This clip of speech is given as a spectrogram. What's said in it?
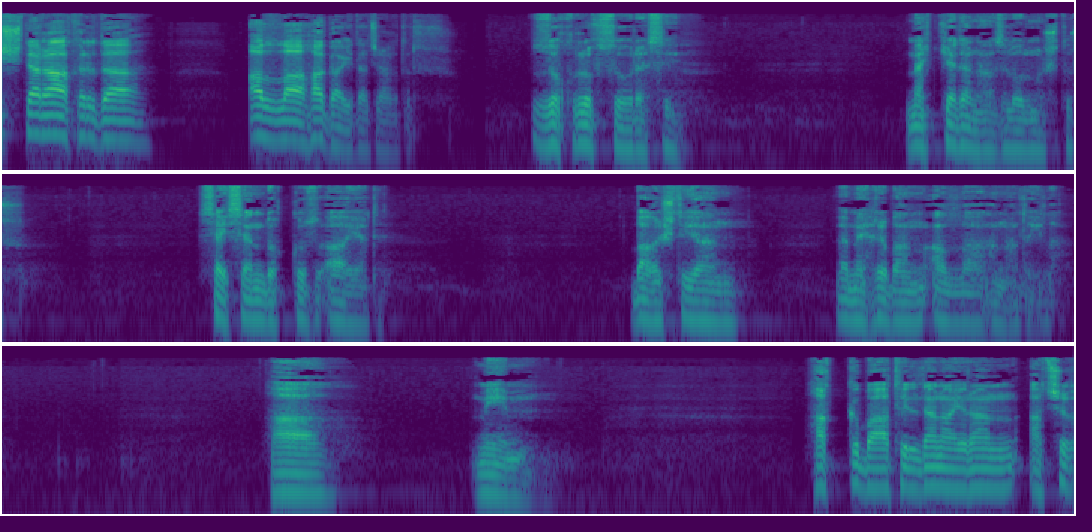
işlər axırda Allaha qaydacaqdır. Zuxruf Suresi Məkkədə nazil olmuşdur. 89 ayəd Bağışlayan və mehriban Allahın adıyla. Ha, mim Haqqı batildən ayıran açıq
